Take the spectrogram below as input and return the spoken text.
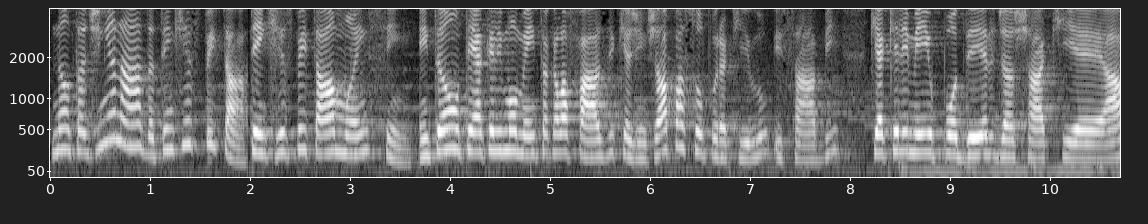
Não, tadinha nada. Tem que respeitar. Tem que respeitar a mãe, sim. Então, tem aquele momento, aquela fase que a gente já passou por aquilo e sabe que é aquele meio poder de achar que é a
